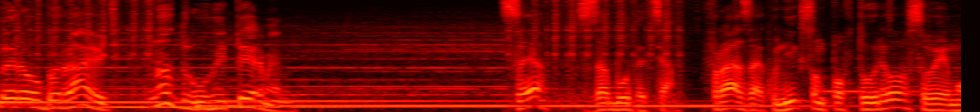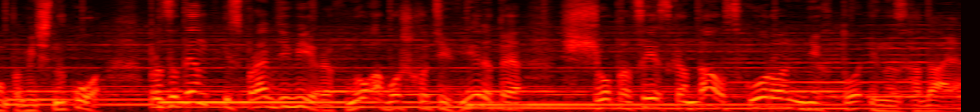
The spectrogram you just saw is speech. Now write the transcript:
переобирають на другий термін. Це забудеться. Фраза, яку Ніксон повторював своєму помічнику. Президент і справді вірив, ну або ж хотів вірити, що про цей скандал скоро ніхто і не згадає.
